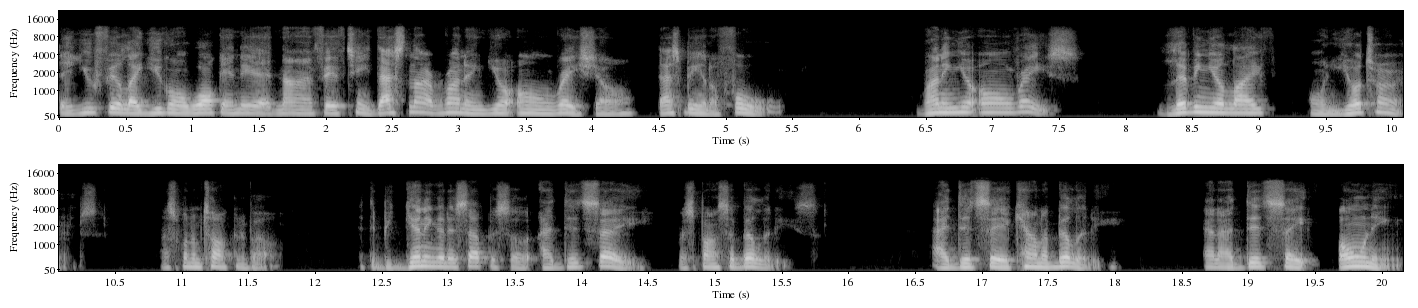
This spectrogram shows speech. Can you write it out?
that you feel like you're going to walk in there at 9 15. That's not running your own race, y'all. That's being a fool. Running your own race, living your life on your terms. That's what I'm talking about. At the beginning of this episode, I did say responsibilities, I did say accountability, and I did say owning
